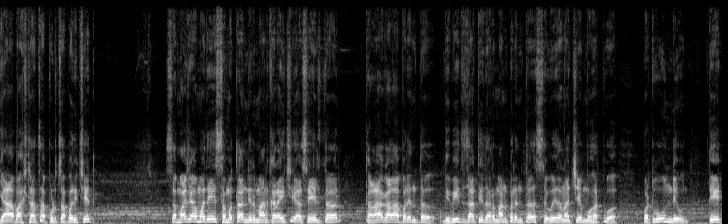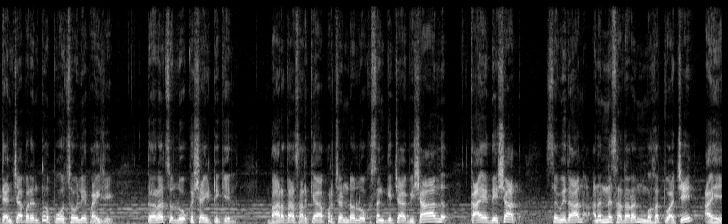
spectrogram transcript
या भाषणाचा पुढचा परिच्छेद. समाजामध्ये समता निर्माण करायची असेल तर तळागाळापर्यंत विविध जाती धर्मांपर्यंत संविधानाचे महत्त्व पटवून देऊन ते त्यांच्यापर्यंत पोहोचवले पाहिजे. तरच लोकशाही टिकेल. भारतासारख्या प्रचंड लोकसंख्येच्या विशाल काय देशात संविधान अनन्यसाधारण महत्त्वाचे आहे?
